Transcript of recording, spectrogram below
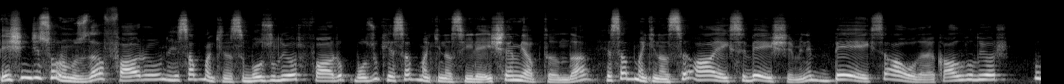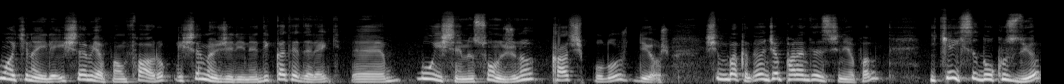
Beşinci sorumuzda Faruk'un hesap makinesi bozuluyor. Faruk bozuk hesap makinesi ile işlem yaptığında hesap makinesi A eksi B işlemini B eksi A olarak algılıyor. Bu makine ile işlem yapan Faruk işlem önceliğine dikkat ederek e, bu işlemin sonucunu kaç bulur diyor. Şimdi bakın önce parantez için yapalım. 2 eksi 9 diyor.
